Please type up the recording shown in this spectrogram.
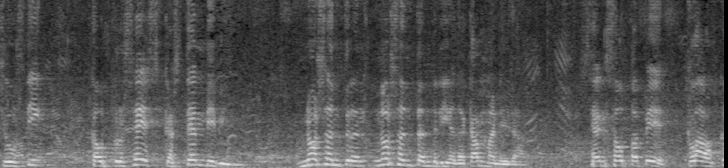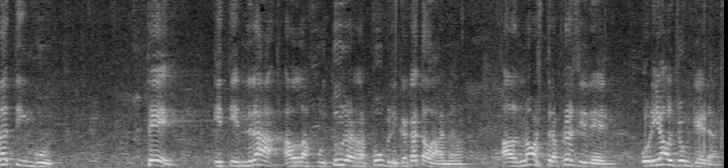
si us dic que el procés que estem vivint no s'entendria de cap manera sense el paper clau que ha tingut, té i tindrà en la futura República Catalana el nostre president Oriol Junqueras.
